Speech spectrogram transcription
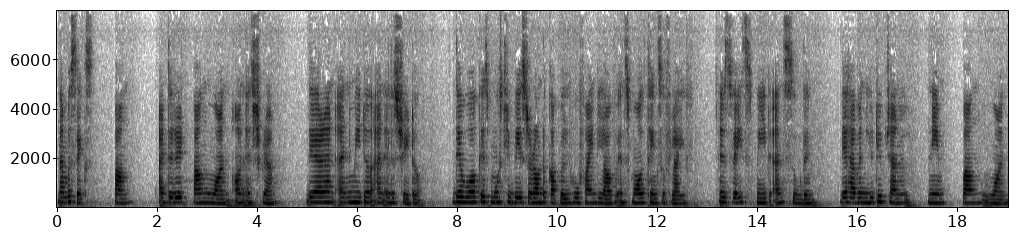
Number 6. Puuung at the rate Puuung1 on Instagram. They are an animator and illustrator. Their work is mostly based around a couple who find love in small things of life. It is very sweet and soothing. They have a YouTube channel named Puuung1.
